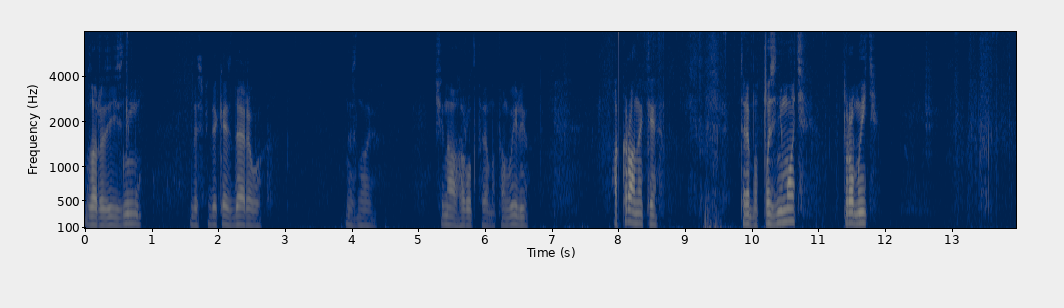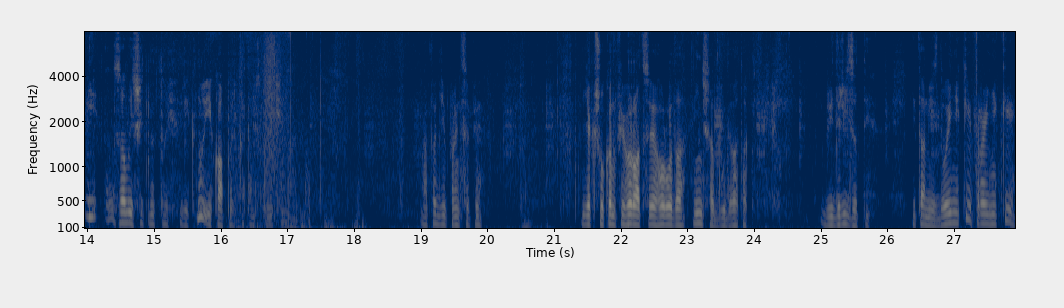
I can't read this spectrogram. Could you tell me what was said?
Зараз її зніму. Десь під якесь дерево. Не знаю. Чи на огород прямо там вилію. А краники треба познімати, промити і залишити на той рік. Ну і капелька там скручена. А тоді, в принципі, якщо конфігурація города інша буде, отак відрізати. І там є двойники, тройники,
